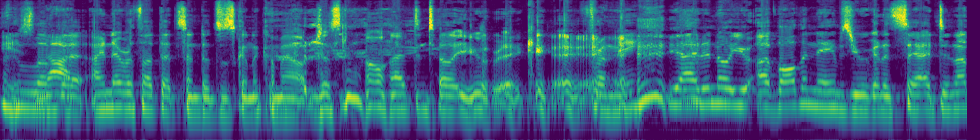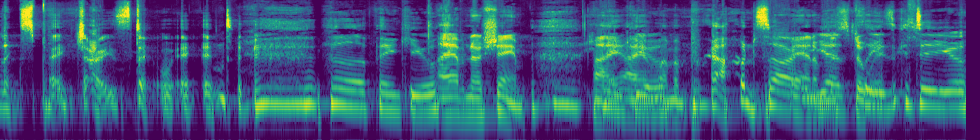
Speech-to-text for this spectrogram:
I is love not. that. I never thought that sentence was going to come out just now. I have to tell you, Rick. From me? Yeah, I didn't know you. Of all the names you were going to say, I did not expect Joyce DeWitt. oh, thank you. I have no shame. I, I, you. am a proud Sorry. fan of yes, Miss DeWitt. please continue.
